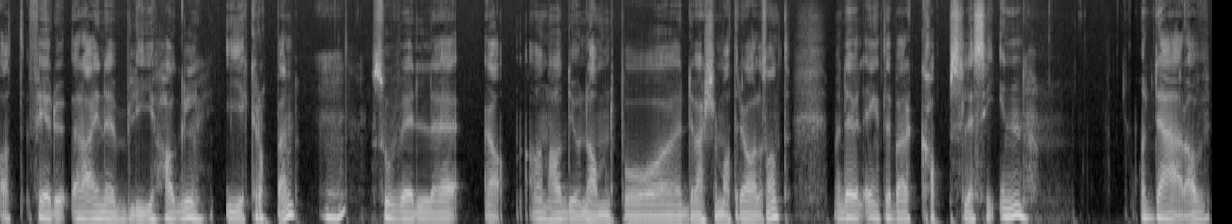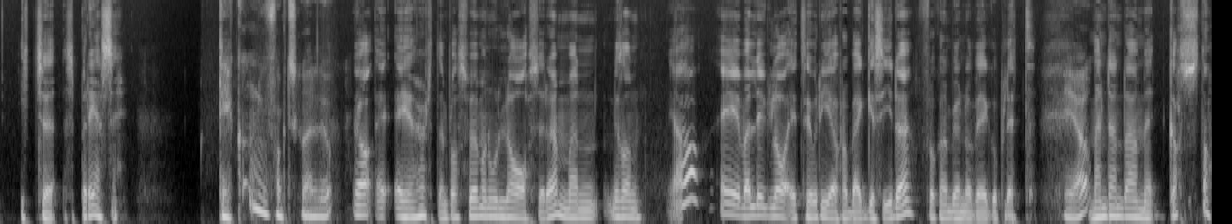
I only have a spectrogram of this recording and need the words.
at får du rene blyhagl i kroppen, mm. så vil eh, Ja, han hadde jo navn på diverse materialer og sånt, men det vil egentlig bare kapsle seg inn, og derav ikke spre seg. Det kan jo faktisk være det òg. Ja, jeg, jeg har hørt en plass før, men nå laser det, men sånn Ja, jeg er veldig glad i teorier fra begge sider, for da kan jeg begynne å veie opp litt. Ja. Men den der med gass, da.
